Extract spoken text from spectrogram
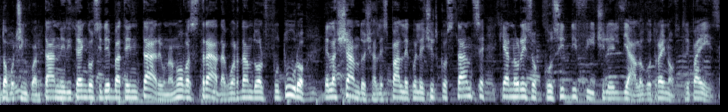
Dopo 50 anni ritengo si debba tentare una nuova strada guardando al futuro e lasciandoci alle spalle quelle circostanze che hanno reso così difficile il dialogo tra i nostri paesi.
